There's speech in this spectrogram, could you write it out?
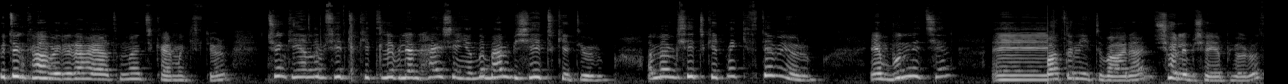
bütün kahveleri hayatımdan çıkarmak istiyorum. Çünkü yanında bir şey tüketilebilen her şeyin yanında ben bir şey tüketiyorum. Ama ben bir şey tüketmek istemiyorum. Yani bunun için ee, sabahtan itibaren şöyle bir şey yapıyoruz.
